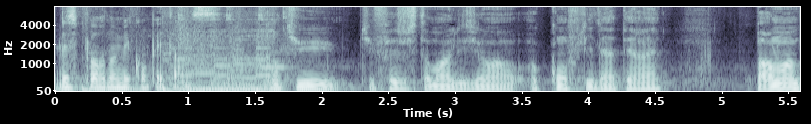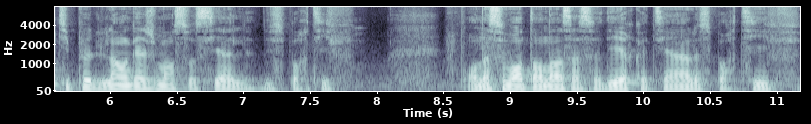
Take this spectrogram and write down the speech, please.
le sport dans mes compétences. Quand tu, tu fais justement allusion au conflit d'intérêts, parlons un petit peu de l'engagement social du sportif. On a souvent tendance à se dire que tiens, le sportif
